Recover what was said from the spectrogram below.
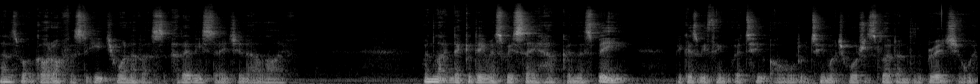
That is what God offers to each one of us at any stage in our life. When, like Nicodemus, we say, How can this be? because we think we're too old or too much water has flowed under the bridge or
